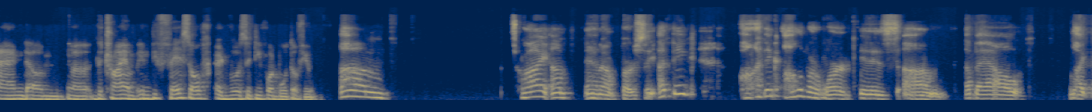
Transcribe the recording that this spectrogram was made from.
and um, uh, the triumph in the face of adversity for both of you. Um, triumph and adversity. I think, I think all of our work is um, about like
